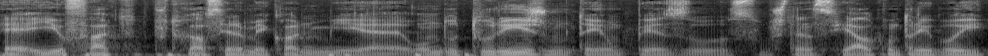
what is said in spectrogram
É, e o facto de Portugal ser uma economia onde o turismo tem um peso substancial contribui,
